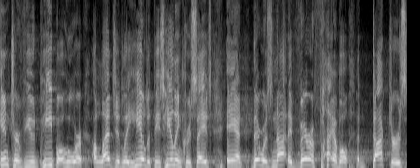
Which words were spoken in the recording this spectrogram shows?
interviewed people who were allegedly healed at these healing crusades, and there was not a verifiable doctor's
